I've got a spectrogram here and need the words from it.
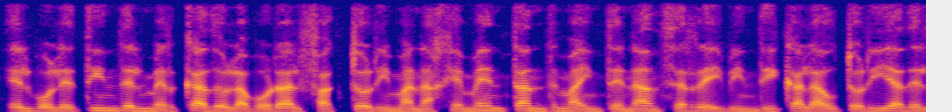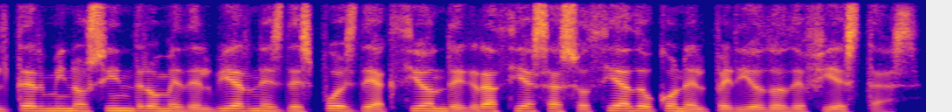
el Boletín del Mercado Laboral Factory Management and Maintenance reivindica la autoría del término síndrome del viernes después de Acción de Gracias asociado con el periodo de fiestas.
